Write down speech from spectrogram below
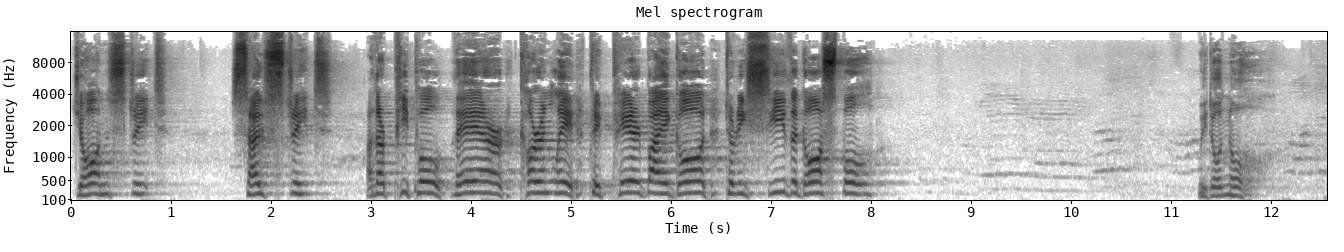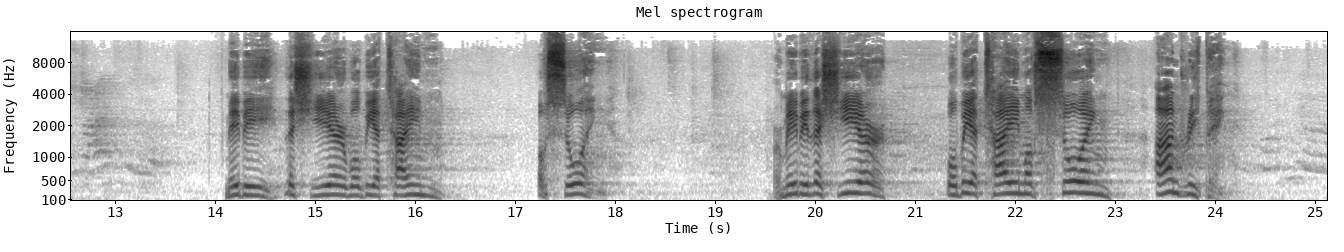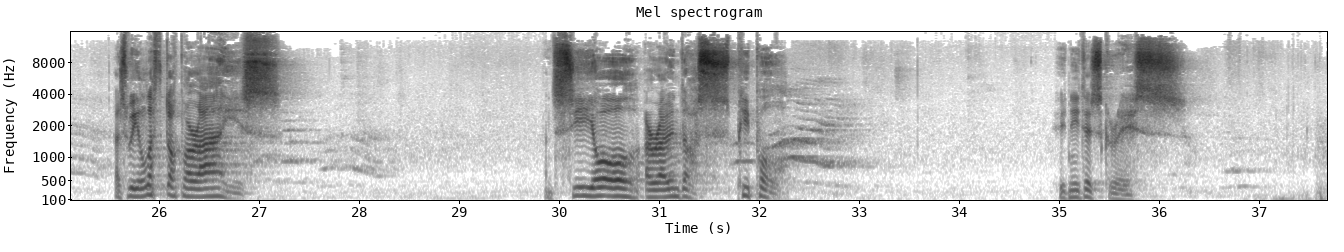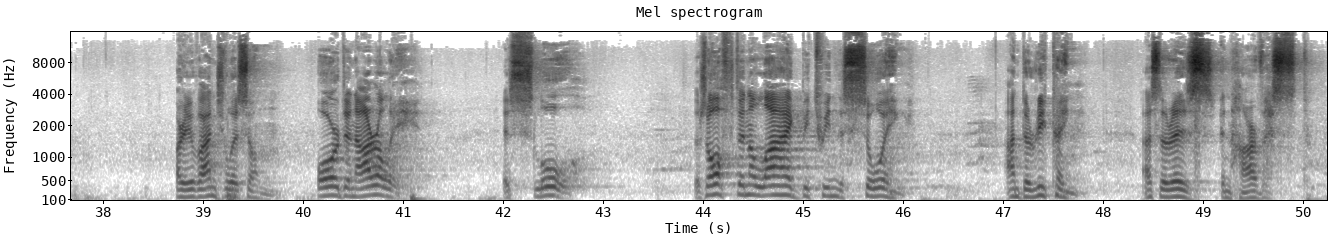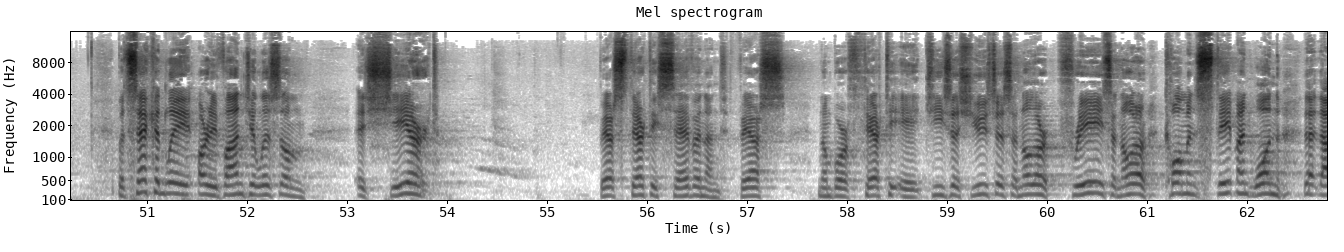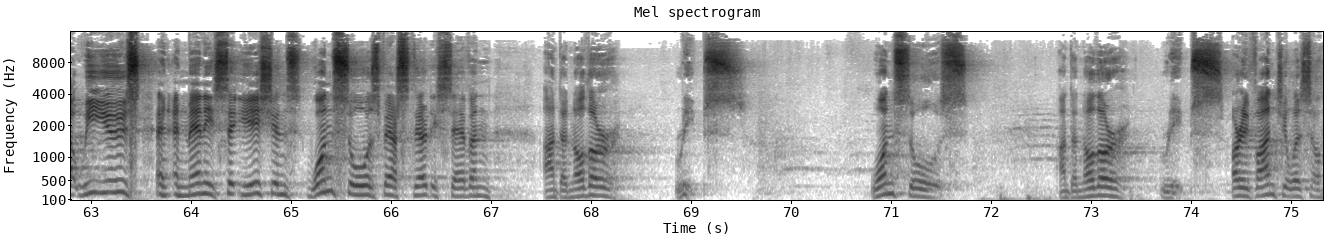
John Street, South Street, are there people there currently prepared by God to receive the gospel? We don't know. Maybe this year will be a time of sowing. Or maybe this year will be a time of sowing and reaping as we lift up our eyes and see all around us people who need His grace. Our evangelism ordinarily is slow. There's often a lag between the sowing and the reaping, as there is in harvest. But secondly, our evangelism is shared. Verse 37 and verse number 38, Jesus uses another phrase, another common statement, one that, that we use in, in many situations. One sows, verse 37, and another reaps. One sows, and another reaps. Our evangelism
